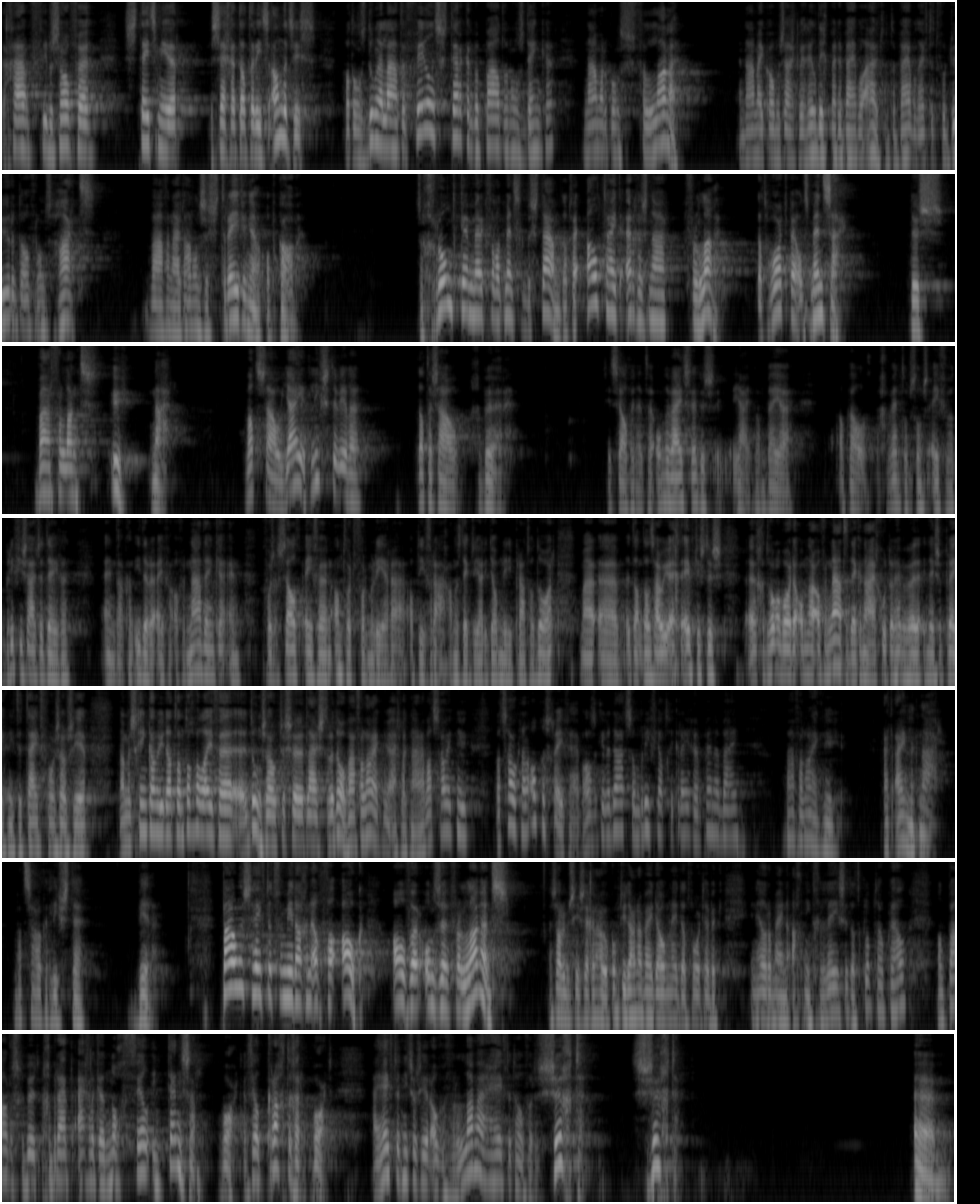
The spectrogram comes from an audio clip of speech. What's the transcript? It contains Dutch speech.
gaan filosofen steeds meer zeggen dat er iets anders is. Wat ons doen en laten veel sterker bepaalt dan ons denken, namelijk ons verlangen. En daarmee komen ze eigenlijk weer heel dicht bij de Bijbel uit. Want de Bijbel heeft het voortdurend over ons hart, waarvanuit al onze strevingen opkomen. Het is een grondkenmerk van het menselijk bestaan, dat wij altijd ergens naar verlangen. Dat hoort bij ons mens zijn. Dus waar verlangt u naar? Wat zou jij het liefste willen dat er zou gebeuren? Ik zit zelf in het eh, onderwijs, dus eh, ja, dan ben je ook wel gewend om soms even wat briefjes uit te delen. En dan kan iedereen even over nadenken en voor zichzelf even een antwoord formuleren op die vraag. Anders denkt u, ja, die dominee die praat wel door. Maar uh, dan, dan zou u echt eventjes dus uh, gedwongen worden om daarover na te denken. Nou ja, goed, daar hebben we in deze preek niet de tijd voor zozeer. Maar misschien kan u dat dan toch wel even doen, zo tussen het luisteren door. Waar verlang ik nu eigenlijk naar? En wat zou ik nu, wat zou ik dan opgeschreven hebben? Als ik inderdaad zo'n briefje had gekregen, een pen erbij. Waar verlang ik nu uiteindelijk naar? Wat zou ik het liefste willen? Paulus heeft het vanmiddag in elk geval ook over onze verlangens. Dan zou u misschien zeggen, nou, hoe komt u daar nou bij, dominee? Dat woord heb ik in heel Romeinen 8 niet gelezen. Dat klopt ook wel. Want Paulus gebruikt eigenlijk een nog veel intenser woord. Een veel krachtiger woord. Hij heeft het niet zozeer over verlangen, hij heeft het over zuchten. Zuchten. Um,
